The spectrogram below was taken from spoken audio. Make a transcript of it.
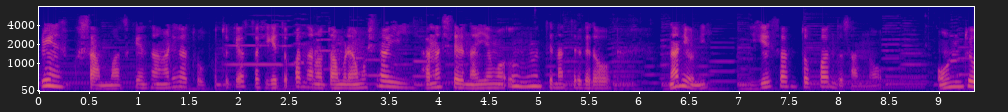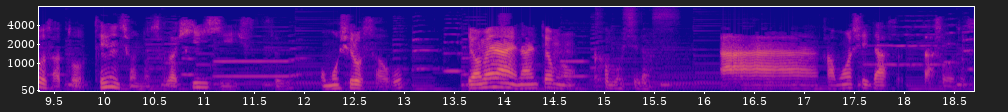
クリンクさん、マツケンさん、ありがとう。ポッドキャスト、ヒゲとパンダのたむれ面白い。話してる内容もうんうんってなってるけど、何より、ヒゲさんとパンダさんの音量差とテンションの差がヒーヒーする面白さを読めない。何て読むの？醸し出す。あー、醸し出す。だそうです。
